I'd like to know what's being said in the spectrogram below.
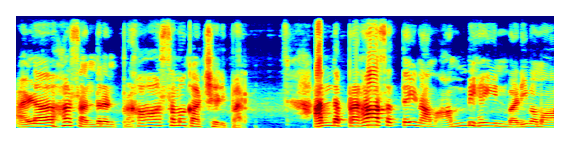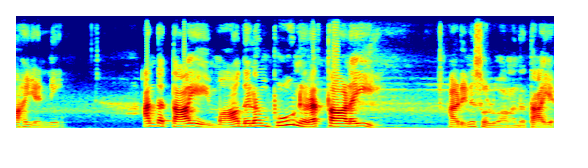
அழகாக சந்திரன் பிரகாசமாக காட்சியளிப்பார். அந்த பிரகாசத்தை நாம் அம்பிகையின் வடிவமாக எண்ணி அந்த தாயை மாதுளம் பூ நிறத்தாளை அப்படின்னு சொல்லுவாங்க அந்த தாயை.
